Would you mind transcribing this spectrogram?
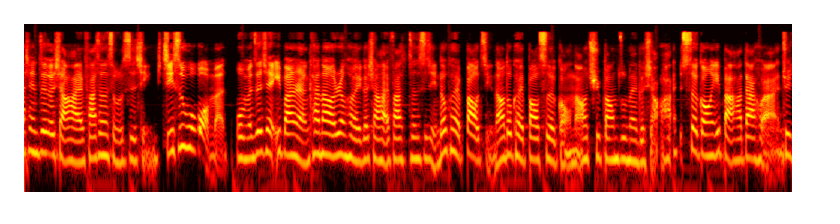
现这个小孩发生了什么事情，即使我们我们这些一般人看到任何一个小孩发生事情，都可以报警，然后都可以报社工，然后去帮助那个小孩。社工一把他带回来去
